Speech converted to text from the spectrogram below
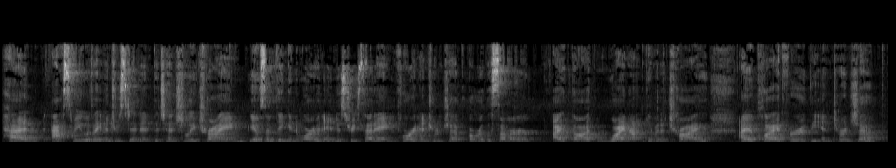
had asked me, was I interested in potentially trying, you know, something in more of an industry setting for an internship over the summer? I thought, why not give it a try? I applied for the internship.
